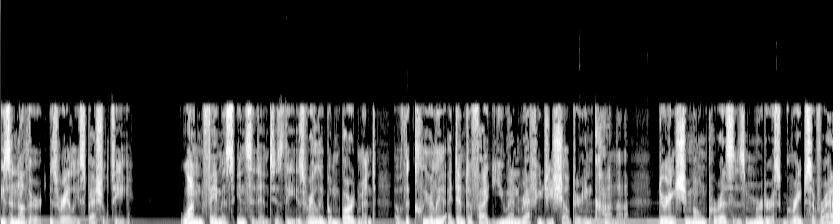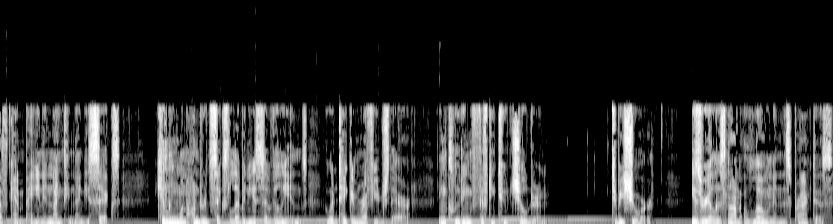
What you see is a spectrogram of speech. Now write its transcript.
is another Israeli specialty. One famous incident is the Israeli bombardment of the clearly identified UN refugee shelter in Qana during Shimon Peres's murderous Grapes of Wrath campaign in 1996, killing 106 Lebanese civilians who had taken refuge there, including 52 children. To be sure, Israel is not alone in this practice.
